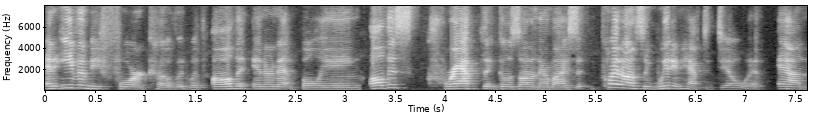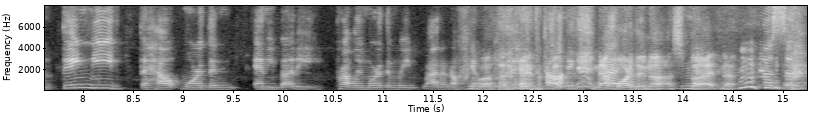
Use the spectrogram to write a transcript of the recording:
And even before COVID, with all the internet bullying, all this crap that goes on in their lives that, quite honestly, we didn't have to deal with. And they need the help more than anybody, probably more than we, I don't know. We well, it, probably, not but, more than us, but no. no. So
